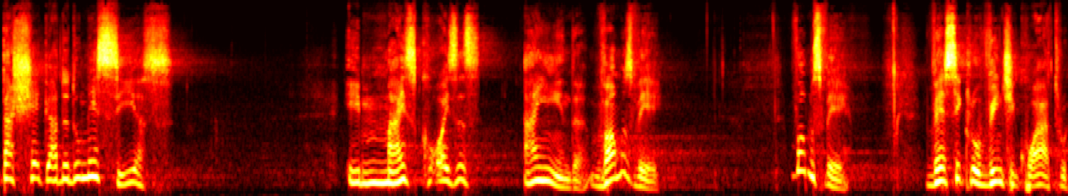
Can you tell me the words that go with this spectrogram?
da chegada do Messias. E mais coisas ainda. Vamos ver. Vamos ver. Versículo 24:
